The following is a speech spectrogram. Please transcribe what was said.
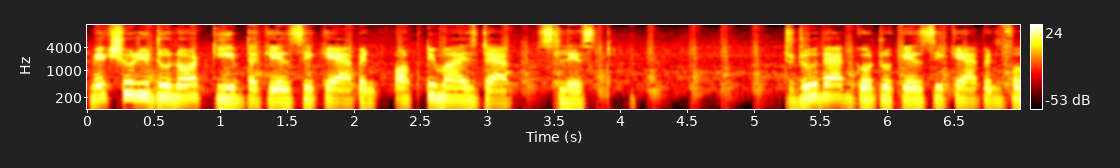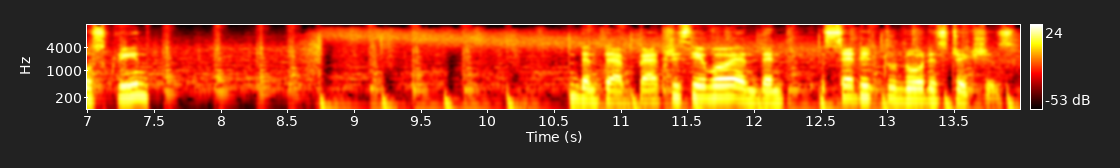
Make sure you do not keep the KLCK app in optimized apps list to do that, go to KLCK app info screen, then tap battery saver and then set it to no restrictions.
